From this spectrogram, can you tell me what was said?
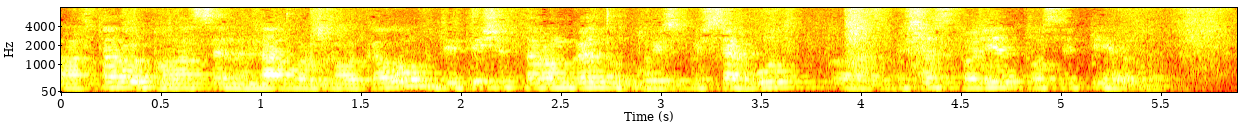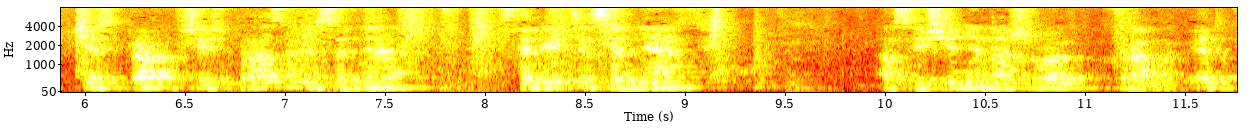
а, второй полноценный набор колоколов в 2002 году, то есть спустя год, а, спустя сто лет после первого, в честь, в честь празднования со дня, столетия со дня освящения нашего храма. Этот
